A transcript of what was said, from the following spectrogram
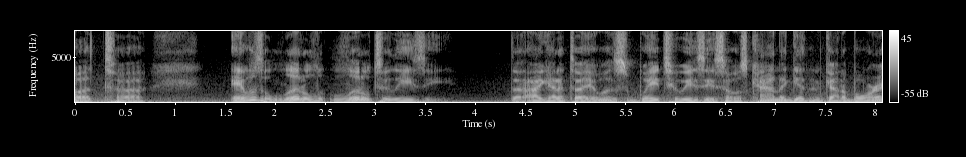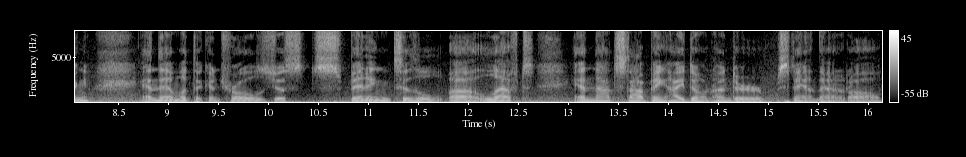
but uh, it was a little little too easy. I gotta tell you, it was way too easy. So it was kind of getting kind of boring, and then with the controls just spinning to the uh, left and not stopping, I don't understand that at all.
